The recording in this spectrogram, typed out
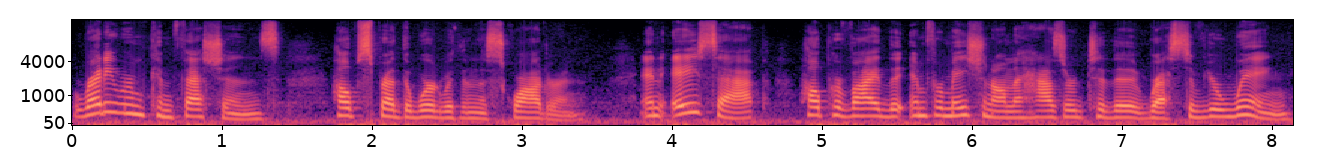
Ready Room Confessions help spread the word within the squadron, and ASAP help provide the information on the hazard to the rest of your wing.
